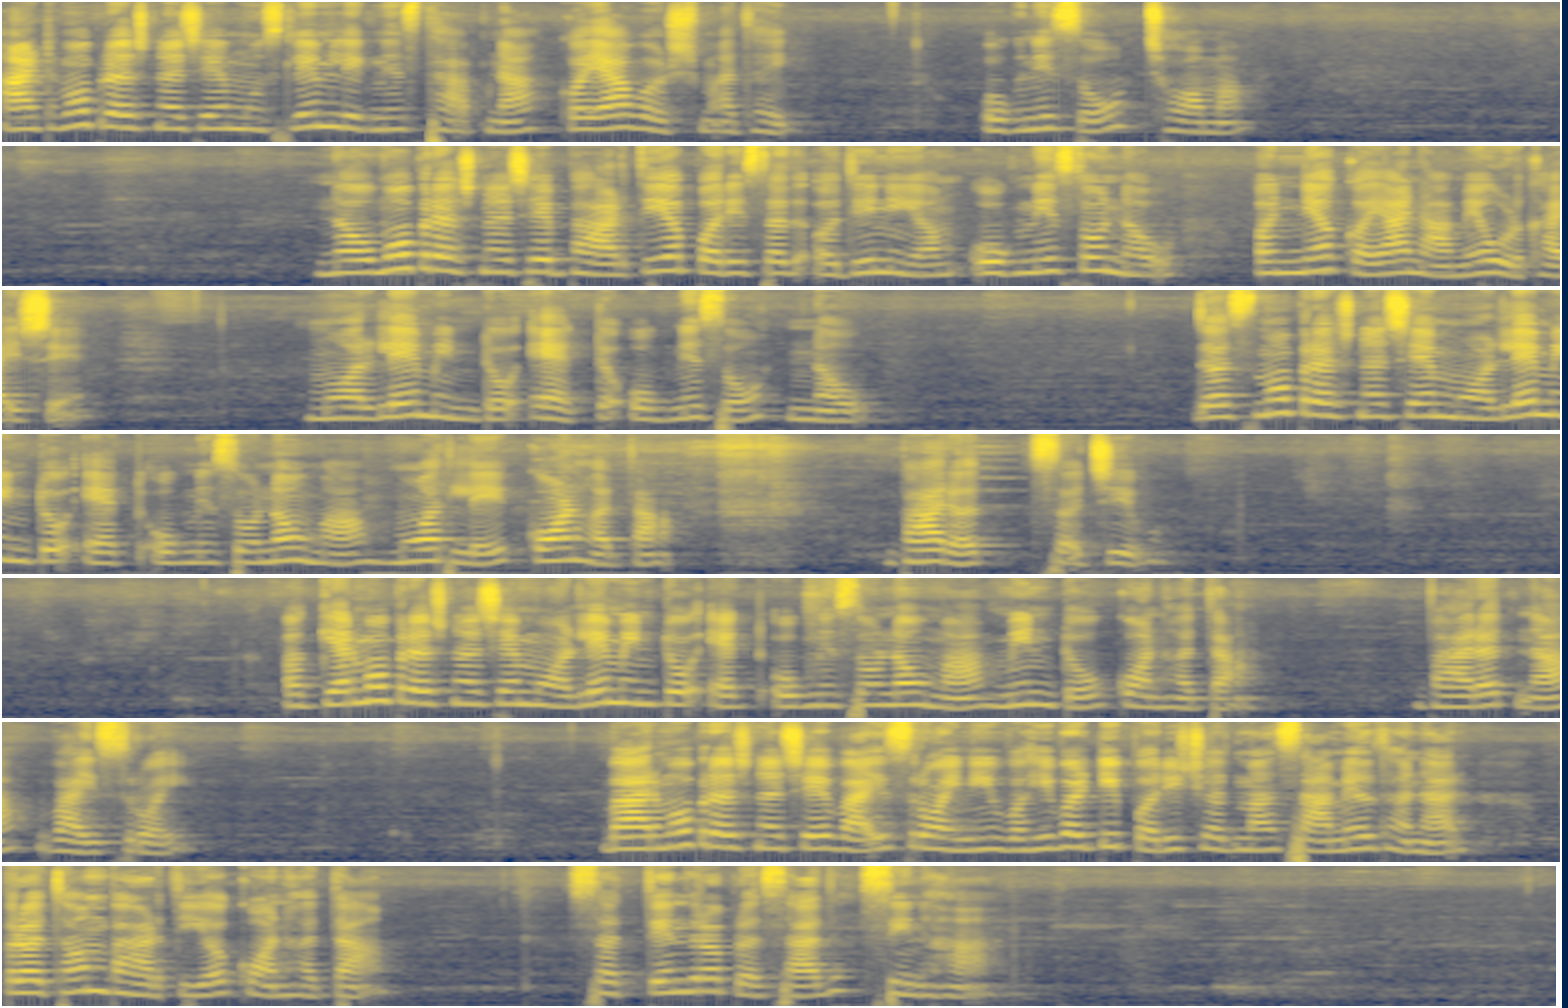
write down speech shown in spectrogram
આઠમો પ્રશ્ન છે, મુસ્લિમ લીગની સ્થાપના કયા વર્ષમાં થઈ? ઓગણીસો છમાં. નવમો પ્રશ્ન છે, ભારતીય પરિષદ અધિનિયમ ઓગણીસો નવ અન્ય કયા નામે ઓળખાય છે? મોર્લે મિન્ટો એક્ટ ઓગણીસો નવ. દસમો પ્રશ્ન છે, મોર્લે મિન્ટો એક્ટ ઓગણીસો નવમાં મોર્લે કોણ હતા? ભારત સચિવ. અગિયારમો પ્રશ્ન છે, મોર્લે મિન્ટો એક્ટ ઓગણીસો નવમાં મિન્ટો કોણ હતા? ભારતના વાઇસરોય. બારમો પ્રશ્ન છે, વાઇસરોયની વહીવટી પરિષદમાં સામેલ થનાર પ્રથમ ભારતીય કોણ હતા? સત્યેન્દ્ર પ્રસાદ સિન્હા.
